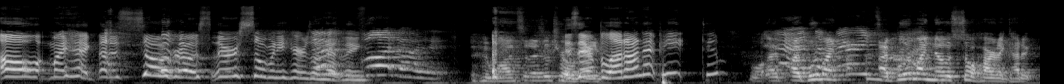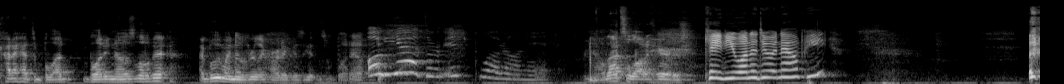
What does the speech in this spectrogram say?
Oh my heck, that is so gross! There are so many hairs on that thing. blood on it. Who wants it as a trophy? Is there blood on it, Pete? Tim? Well, Yeah, I, I blew my I blew my nose so hard I got it kind of had some blood bloody nose a little bit. I blew my nose really hard. I was getting some blood out. Oh yeah, there is blood on it. No, that's a lot of hairs. Okay, do you want to do it now, Pete? what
